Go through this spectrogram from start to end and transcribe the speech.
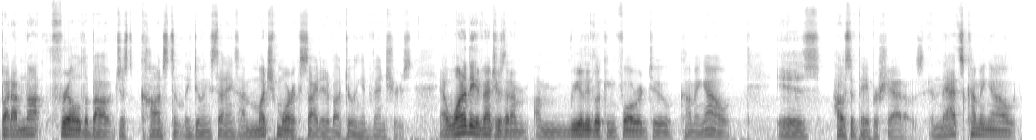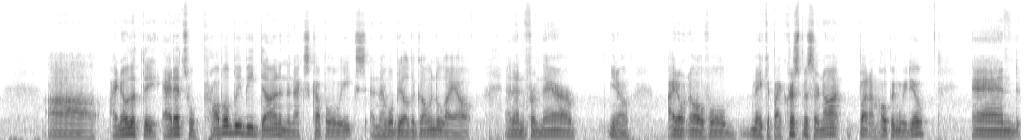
but I'm not thrilled about just constantly doing settings. I'm much more excited about doing adventures. And one of the adventures that I'm I'm really looking forward to coming out is House of Paper Shadows, and that's coming out. Uh, I know that the edits will probably be done in the next couple of weeks, and then we'll be able to go into layout, and then from there, you know, I don't know if we'll make it by Christmas or not, but I'm hoping we do. And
